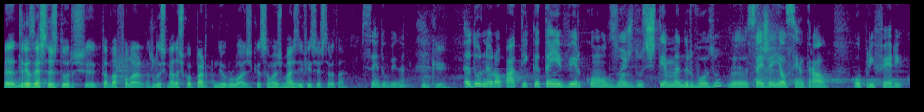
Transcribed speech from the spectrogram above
Uh, Teresa, estas dores que estava a falar, relacionadas com a parte neurológica, são as mais difíceis de tratar? Sem dúvida. Porquê? A dor neuropática tem a ver com lesões do sistema nervoso, eh, seja ele central ou periférico.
